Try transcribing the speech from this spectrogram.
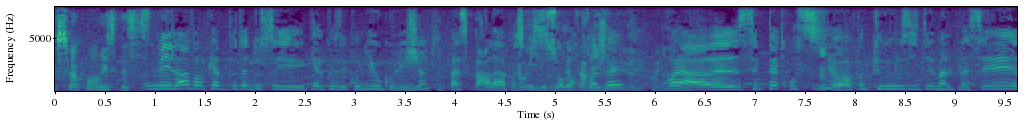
ce à quoi on risque d'assister. Mais là, dans le cadre peut-être de ces quelques écoliers ou collégiens qui passent par là parce ah que c'est sur leur trajet, euh, voilà, euh, c'est peut-être aussi un peu de curiosité mal placée,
